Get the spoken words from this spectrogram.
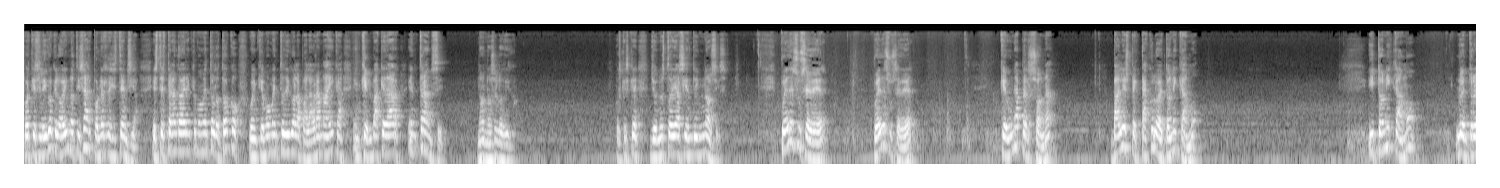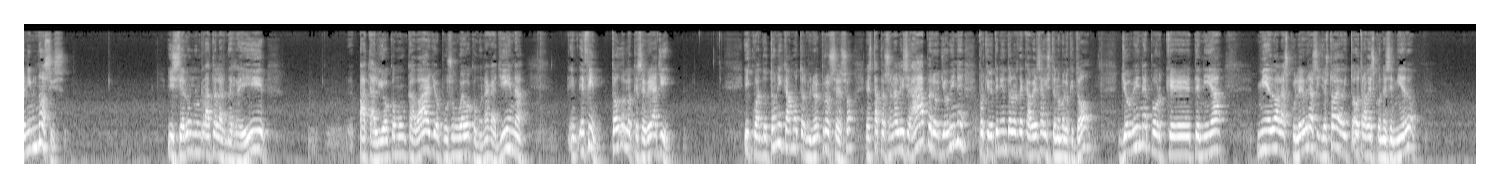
Porque si le digo que lo voy a hipnotizar, poner resistencia. Está esperando a ver en qué momento lo toco o en qué momento digo la palabra mágica en que él va a quedar en trance. No, no se lo digo. Porque es que yo no estoy haciendo hipnosis. Puede suceder, puede suceder que una persona va al espectáculo de Tony Camo y Tony Camo lo entró en hipnosis. Hicieron un rato el hazme reír, pataleó como un caballo, puso un huevo como una gallina, en, fin, todo lo que se ve allí. Y cuando Tony Camo terminó el proceso, esta persona le dice, ah, pero yo vine porque yo tenía un dolor de cabeza y usted no me lo quitó. Yo vine porque tenía miedo a las culebras y yo estoy otra vez con ese miedo.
